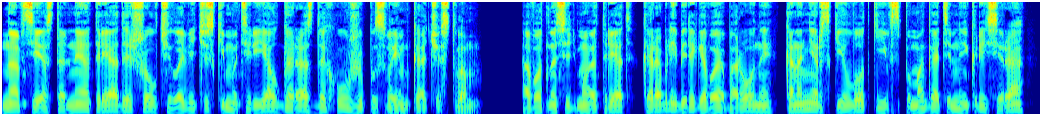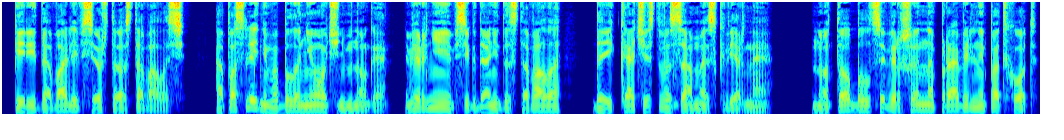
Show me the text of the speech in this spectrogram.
На все остальные отряды шел человеческий материал гораздо хуже по своим качествам. А вот на седьмой отряд корабли береговой обороны, канонерские лодки и вспомогательные крейсера передавали все, что оставалось. А последнего было не очень много, вернее, всегда не доставало, да и качество самое скверное. Но то был совершенно правильный подход,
